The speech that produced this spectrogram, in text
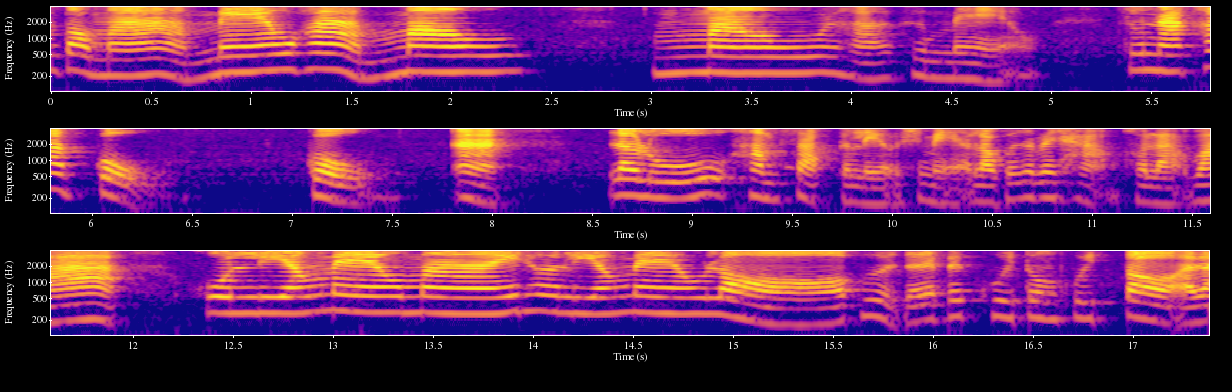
ำต่อมาแมวค่ะ เมา เมานะคะคือแมว สุนัขค่ะโกโกอะเรารู้คำศัพท์กันแล้วใช่ไหม เราก็จะไปถามเขาละว่า คุณเลี้ยงแมวไหมเธอเลี้ยงแมวหรอ เผื่อจะได้ไปคุยตรงคุยต่ออะไร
